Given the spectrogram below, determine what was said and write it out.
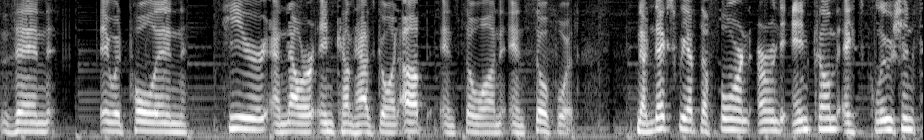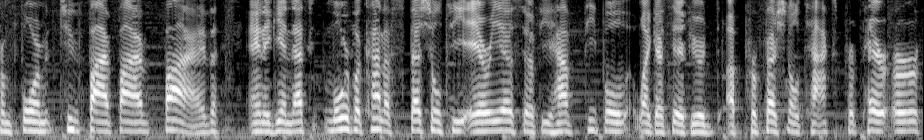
then it would pull in here and now our income has gone up and so on and so forth. Now, next we have the foreign earned income exclusion from Form 2555. And again, that's more of a kind of specialty area. So if you have people, like I said, if you're a professional tax preparer,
